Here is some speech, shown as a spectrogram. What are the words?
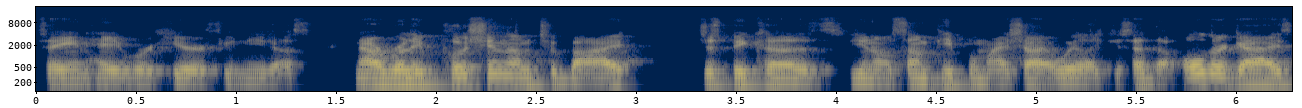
saying hey we're here if you need us. Not really pushing them to buy just because you know some people might shy away. Like you said the older guys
